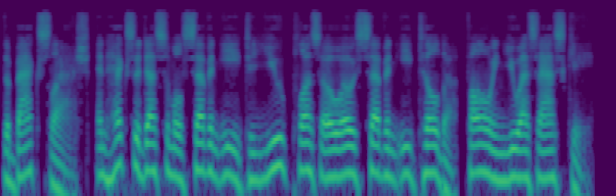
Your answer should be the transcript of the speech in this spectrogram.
the backslash, and hexadecimal 7E to U plus 007E tilde, following US ASCII.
